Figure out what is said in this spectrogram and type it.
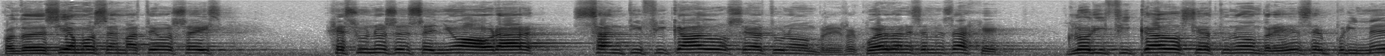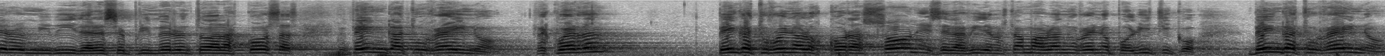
Cuando decíamos en Mateo 6, Jesús nos enseñó a orar, santificado sea tu nombre. ¿Recuerdan ese mensaje? Glorificado sea tu nombre, eres el primero en mi vida, eres el primero en todas las cosas. Venga tu reino. ¿Recuerdan? Venga tu reino a los corazones de la vida, no estamos hablando de un reino político. Venga tu reino,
